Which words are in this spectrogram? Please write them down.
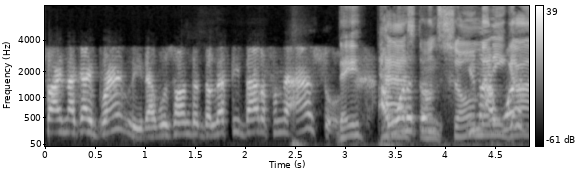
sign that guy Brantley that was on the, the lefty batter from the Astros. They've I wanted passed them- on so you know, many wanted them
